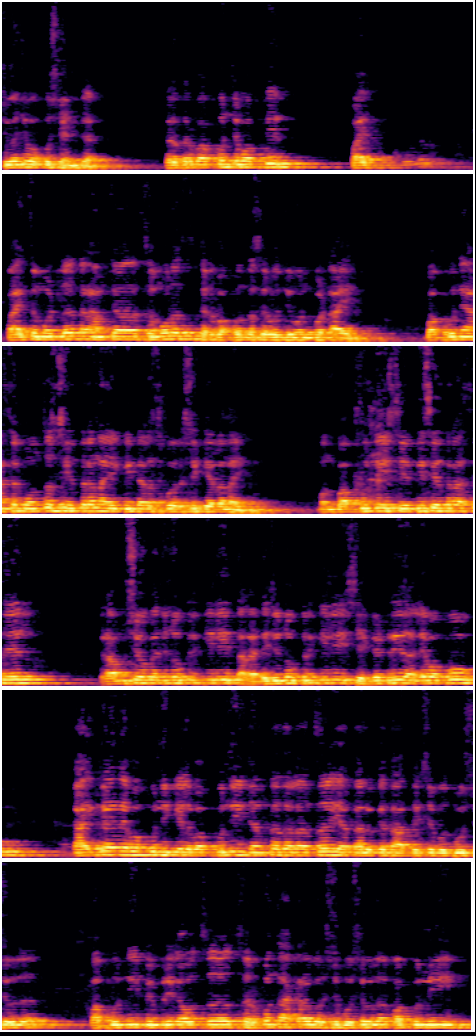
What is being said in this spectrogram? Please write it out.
शिवाजी बापू शेंडकर खरं तर बापूंच्या बाबतीत पाय पाहायचं म्हटलं तर आमच्या समोरच खरं बापूंचा सर्व जीवनपट आहे. बापूने असं कोणतं क्षेत्र नाही की त्याला स्पर्श केला नाही. मग बापूंनी शेती क्षेत्र असेल ग्रामसेवकाची नोकरी केली तलाट्याची नोकरी केली सेक्रेटरी झाले बापू. काय काय नाही बापूंनी केलं. बापूंनी जनता दलाचं या तालुक्याचं अध्यक्षपद भूषवलं. बापूंनी पिंपरी गावचं सरपंच अकरा वर्ष भूषवलं. बापूंनी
